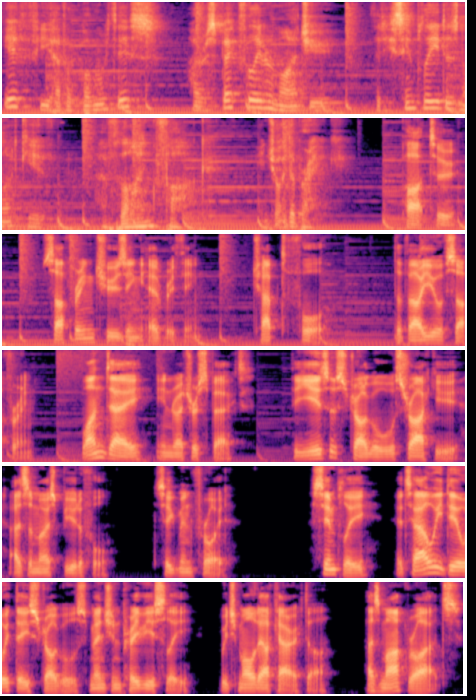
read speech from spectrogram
If you have a problem with this, I respectfully remind you that he simply does not give a flying fuck. Enjoy the break. Part 2 Suffering Choosing Everything. Chapter 4 The Value of Suffering. One day, in retrospect, the years of struggle will strike you as the most beautiful. Sigmund Freud. Simply, it's how we deal with these struggles mentioned previously which mold our character. As Mark writes,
